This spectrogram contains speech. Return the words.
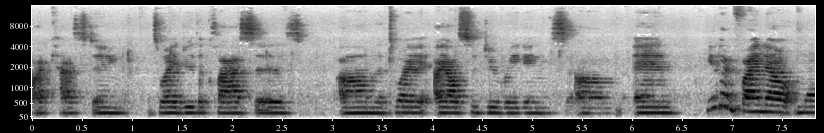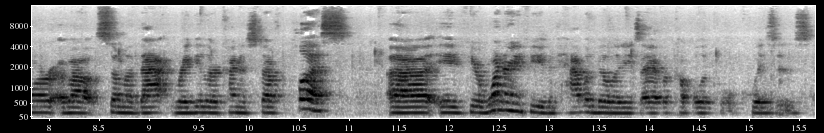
podcasting. That's why I do the classes. Um, that's why I also do readings. Um, and you can find out more about some of that regular kind of stuff. Plus, uh, if you're wondering if you even have abilities, I have a couple of cool quizzes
